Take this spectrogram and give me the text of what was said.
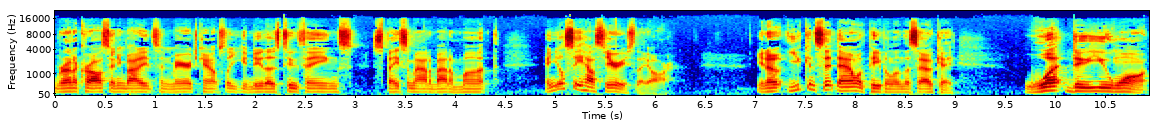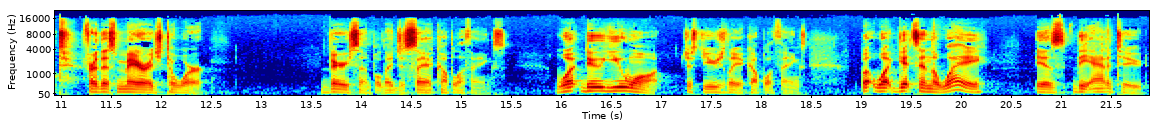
run across anybody that's in marriage counseling, you can do those two things space them out about a month, and you'll see how serious they are. You know, you can sit down with people and they'll say, okay, what do you want for this marriage to work? Very simple. They just say a couple of things. What do you want? Just usually a couple of things. But what gets in the way is the attitude.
